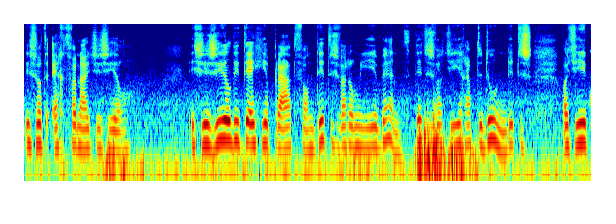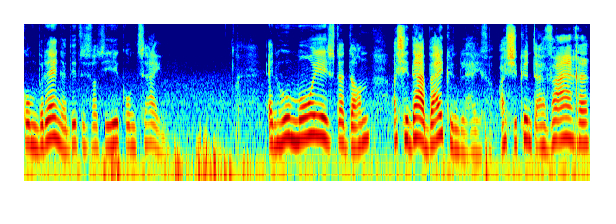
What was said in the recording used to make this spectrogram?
is dat echt vanuit je ziel is je ziel die tegen je praat van dit is waarom je hier bent. Dit is wat je hier hebt te doen. Dit is wat je hier komt brengen. Dit is wat je hier komt zijn. En hoe mooi is dat dan als je daarbij kunt blijven. Als je kunt ervaren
